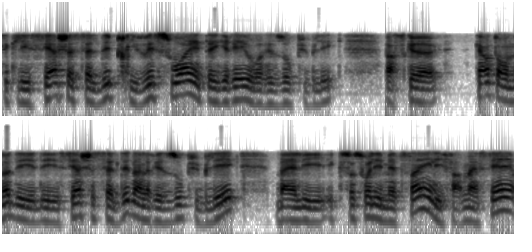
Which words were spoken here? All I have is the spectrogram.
c'est que les CHSLD privés soient intégrés au réseau public. Parce que quand on a des, des CHSLD dans le réseau public, ben les, que ce soit les médecins, les pharmaciens,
